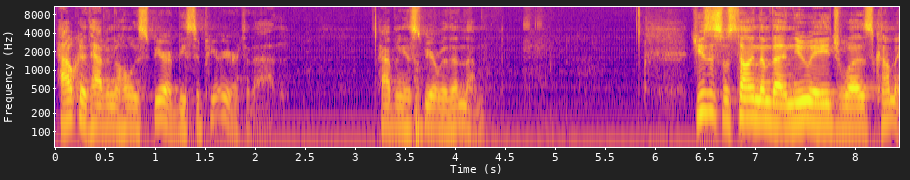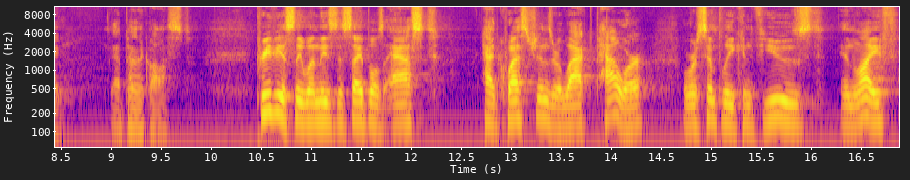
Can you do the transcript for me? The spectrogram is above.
How could having the Holy Spirit be superior to that? Having his Spirit within them. Jesus was telling them that a new age was coming at Pentecost. Previously, when these disciples asked, had questions, or lacked power, or were simply confused in life,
